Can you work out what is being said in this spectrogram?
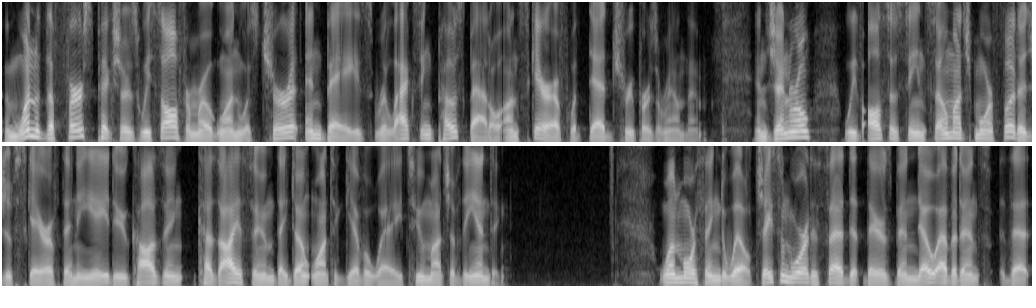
And one of the first pictures we saw from Rogue One was Chirrut and Baze relaxing post battle on Scarif with dead troopers around them. In general, we've also seen so much more footage of Scarif than Eadu, causing because I assume they don't want to give away too much of the ending. One more thing to Will. Jason Ward has said that there's been no evidence that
